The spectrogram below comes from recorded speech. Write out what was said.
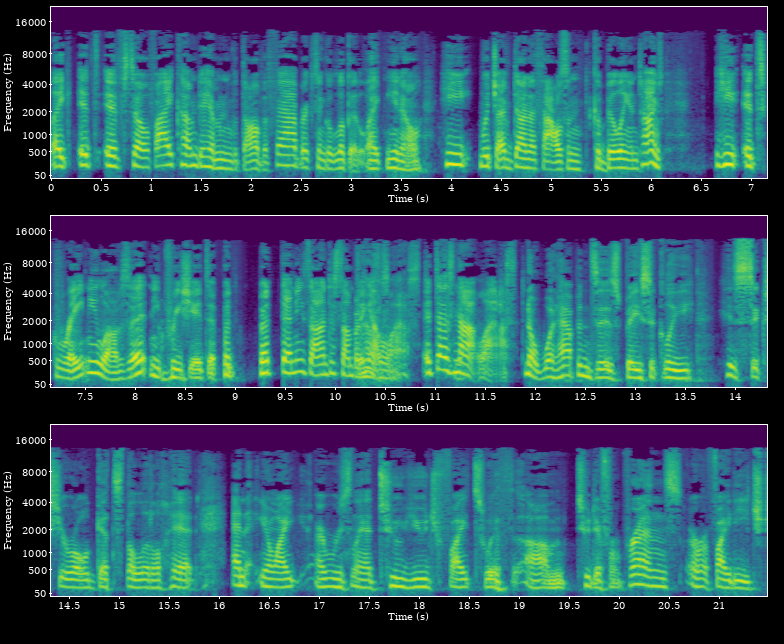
Like it's if so. If I come to him with all the fabrics and go look at like you know he, which I've done a thousand kabillion times. He, it's great and he loves it and he mm-hmm. appreciates it, but but then he's on to something else. last. It does not last. No, what happens is basically his six year old gets the little hit. And, you know, I, I recently had two huge fights with um, two different friends, or a fight each.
